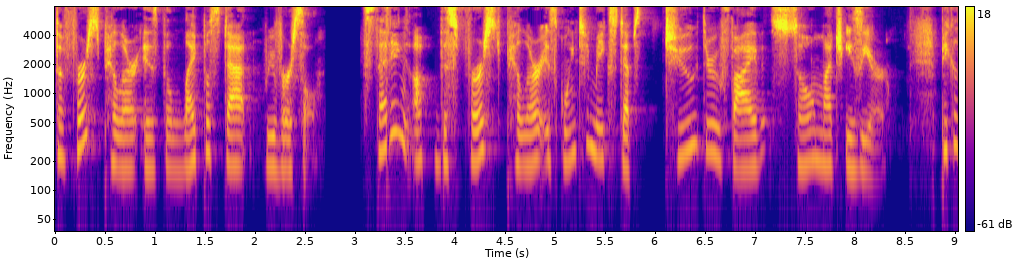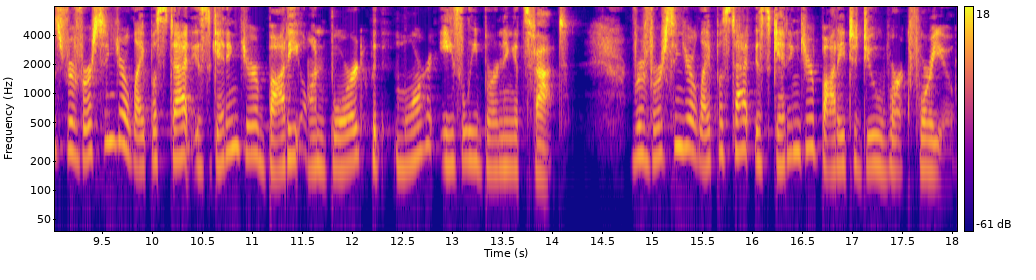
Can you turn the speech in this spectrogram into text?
The first pillar is the lipostat reversal. Setting up this first pillar is going to make steps two through five so much easier because reversing your lipostat is getting your body on board with more easily burning its fat. Reversing your lipostat is getting your body to do work for you.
